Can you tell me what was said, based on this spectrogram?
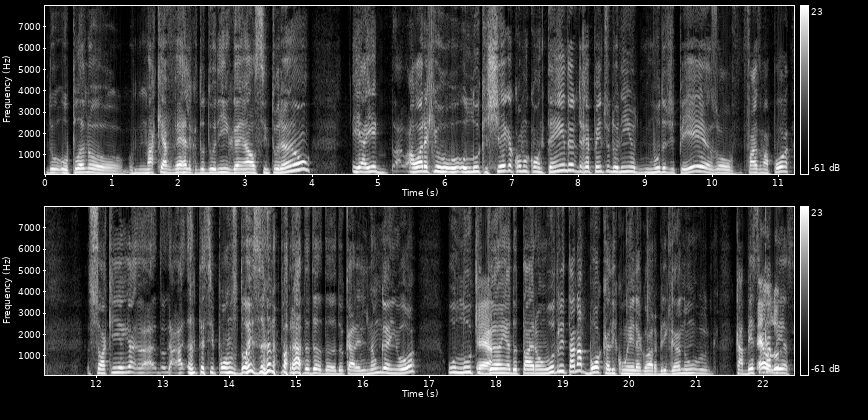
do o plano maquiavélico do Durinho ganhar o cinturão. E aí, a hora que o, o Luke chega como contender, de repente o Durinho muda de peso ou faz uma porra. Só que antecipou uns dois anos a parada do, do, do cara. Ele não ganhou. O Luke é. ganha do Tyron Woodley e tá na boca ali com ele agora, brigando um, cabeça é, a cabeça.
